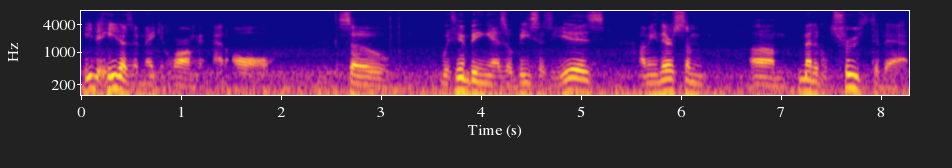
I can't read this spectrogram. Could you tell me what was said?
he, he doesn't make it long at all. So, with him being as obese as he is, I mean, there's some um, medical truth to that.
